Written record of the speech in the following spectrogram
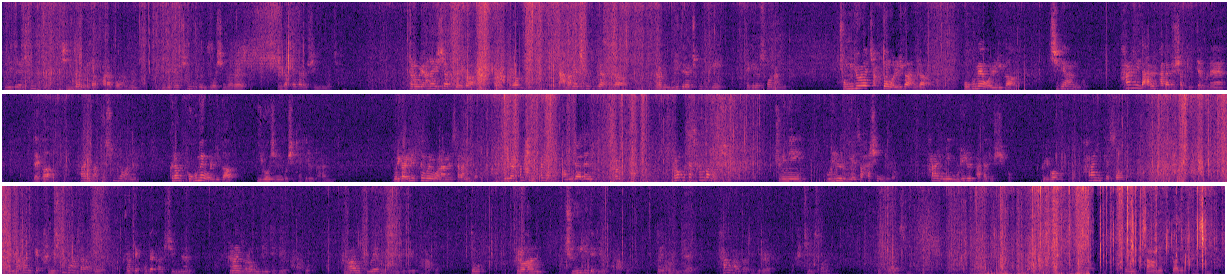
우리들의 천국은 진정 우리가 바라보아야 하는 우리들의 천국은 무엇인가를 우리가 깨달을 수 있는 거죠. 저는 우리 하나의 시합교회가 바로 그런 나만의 천국이 아니라 그런 우리들의 천국이 되기를 소원합니다. 종교의 작동 원리가 아니라 복음의 원리가 지배하는 곳. 하나님이 나를 받아주셨기 때문에 내가 하나님 앞에 순종하는 그런 복음의 원리가 이루어지는 곳이 되기를 바랍니다. 우리가 1등을 원하는 사람이건, 우리가 38년 경자된 그런 그런 것에 상관없이 주님이 우리를 위해서 하신 일로 하나님이 우리를 받아주시고, 그리고 하나님께서 우리가 하나님께 감히 순종한다라고 그렇게 고백할 수 있는 그러한 여러분들이 되기를 바라고 그러한 교회의 모습이 되기를 바라고 또 그러한 주일이 되기를 바라고 또 여러분들의 하루하루가 되기를 간절히 소원합니다. 기도하겠습니다. 저희 묵상하며 기도하도록 하겠습니다.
